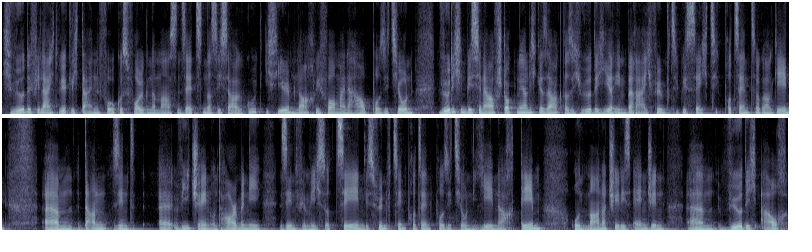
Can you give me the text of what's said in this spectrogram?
Ich würde vielleicht wirklich deinen Fokus folgendermaßen setzen, dass ich sage, gut, Ethereum nach wie vor meine Hauptposition, würde ich ein bisschen aufstocken, ehrlich gesagt. Also ich würde hier im Bereich 50 bis 60 Prozent sogar gehen. Ähm, dann sind äh, VeChain und Harmony sind für mich so 10 bis 15 Prozent Position, je nachdem. Und Mana Chilis Engine ähm, würde ich auch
